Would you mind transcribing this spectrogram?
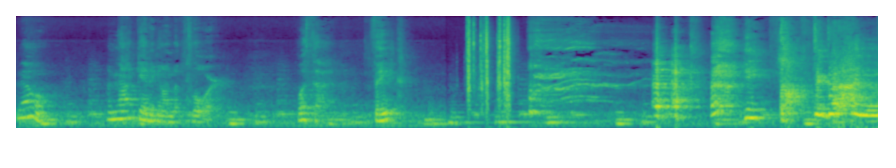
No, I'm not getting on the floor. What's that? Fake? he cocked the gun!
